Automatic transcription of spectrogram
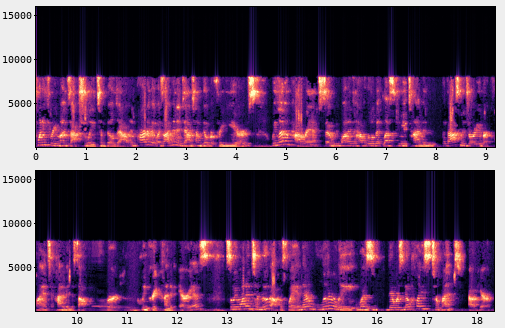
23 months actually to build out. And part of it was I've been in downtown Gilbert for years. We live in Power Ranch, so we wanted to have a little bit less commute time. And the vast majority of our clients are kind of in the South Gilbert, Queen Creek kind of areas. So we wanted to move out this way, and there literally was there was no place to rent out here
